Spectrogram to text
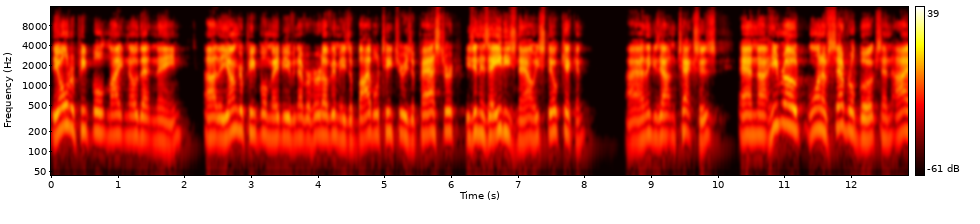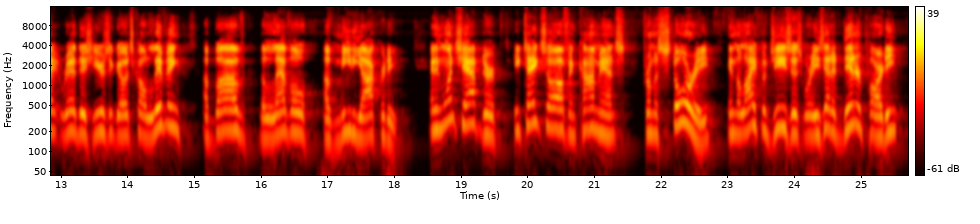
The older people might know that name. Uh, the younger people, maybe you've never heard of him. He's a Bible teacher. He's a pastor. He's in his 80s now. He's still kicking. I think he's out in Texas. And uh, he wrote one of several books, and I read this years ago. It's called Living Above the Level of Mediocrity. And in one chapter, he takes off and comments from a story in the life of Jesus where he's at a dinner party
